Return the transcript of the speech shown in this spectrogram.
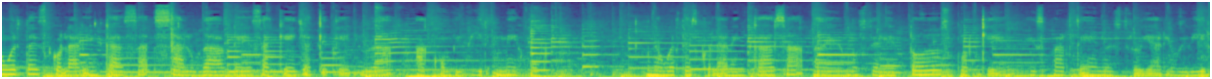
huerta escolar en casa saludable es aquella que te ayuda a convivir mejor. Una huerta escolar en casa la debemos tener todos porque es parte de nuestro diario vivir.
